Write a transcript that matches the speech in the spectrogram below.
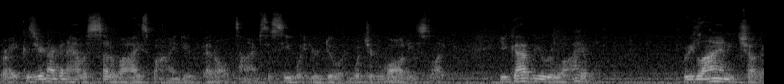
right? Because you're not going to have a set of eyes behind you at all times to see what you're doing, what your mm-hmm. quality is like. You got to be reliable. Rely on each other,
